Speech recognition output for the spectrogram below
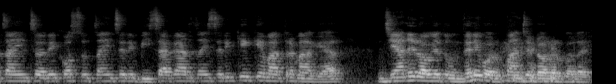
चाहिन्छ अरे कस्तो चाहिन्छ अरे भिसा कार्ड चाहिन्छ अरे के के मात्र माग्यो यार। ज्यानै लगे त हुन्थ्यो नि बरु पाँच सय डलरको लागि।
